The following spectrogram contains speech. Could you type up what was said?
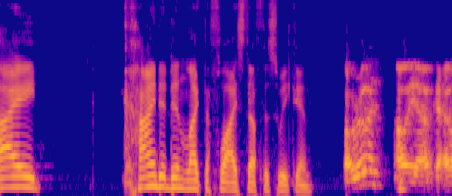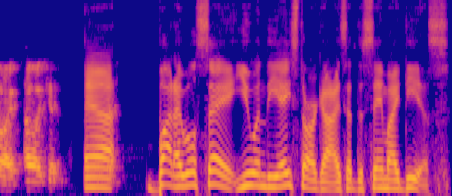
I kind of didn't like the fly stuff this weekend. Oh, really? Oh, yeah. Okay. I like, I like it. Uh, but I will say, you and the A Star guys had the same ideas.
